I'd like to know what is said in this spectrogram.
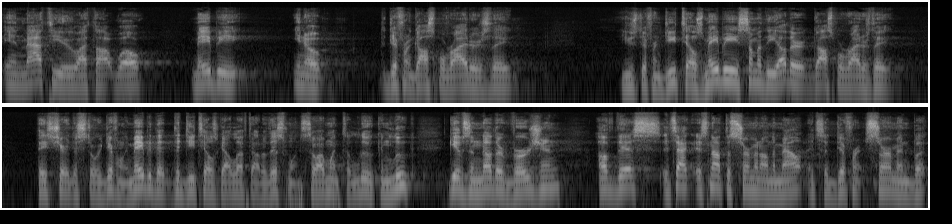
in Matthew, I thought, well, maybe, you know, the different gospel writers, they use different details. Maybe some of the other gospel writers, they, they shared the story differently. Maybe the, the details got left out of this one. So I went to Luke, and Luke gives another version of this. It's, it's not the Sermon on the Mount, it's a different sermon, but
